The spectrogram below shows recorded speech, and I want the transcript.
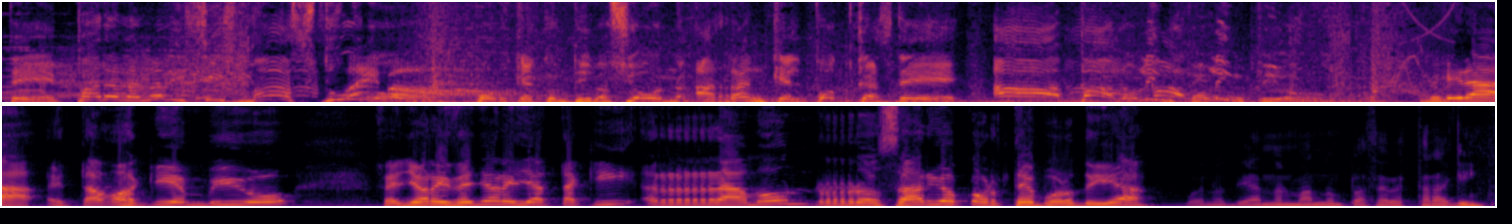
prepárate para el análisis más duro, porque a continuación arranca el podcast de A Palo Limpio. Limpio. Mira, estamos aquí en vivo. Señoras y señores, ya está aquí Ramón Rosario Cortés. Buenos días. Buenos días, Normando. Un placer estar aquí.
